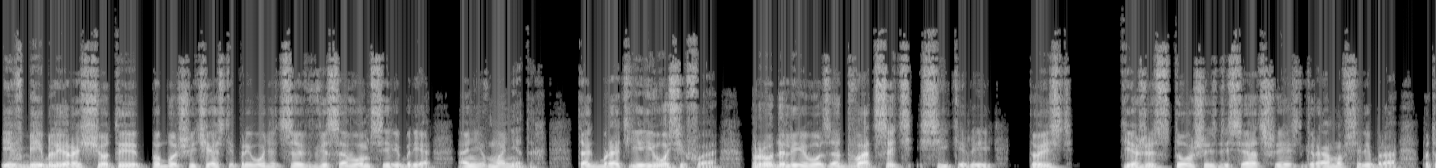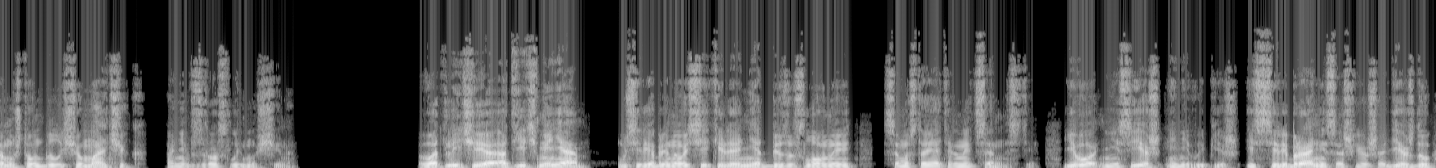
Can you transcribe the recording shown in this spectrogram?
И в Библии расчеты по большей части приводятся в весовом серебре, а не в монетах. Так братья Иосифа продали его за 20 сикелей, то есть те же 166 граммов серебра, потому что он был еще мальчик, а не взрослый мужчина. В отличие от ячменя, у серебряного сикеля нет безусловной самостоятельной ценности. Его не съешь и не выпьешь. Из серебра не сошьешь одежду,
